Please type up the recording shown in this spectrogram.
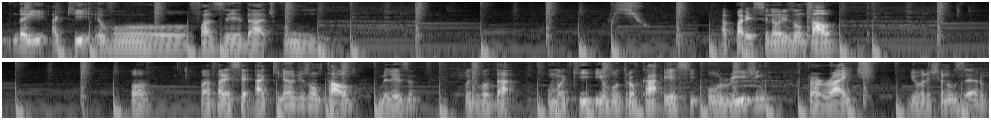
Daí aqui eu vou fazer dar tipo um. Aparecer na horizontal. Ó, vai aparecer aqui na horizontal, beleza? Depois eu vou dar uma aqui e eu vou trocar esse origin para right e eu vou deixar no zero.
